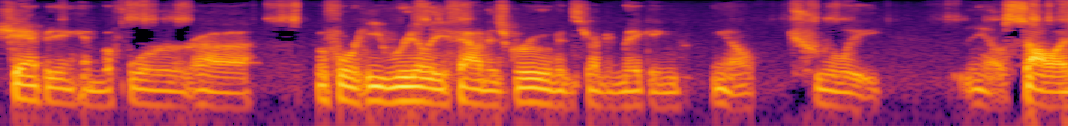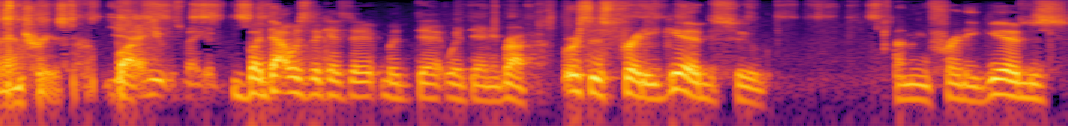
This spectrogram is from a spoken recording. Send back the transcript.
championing him before uh, before he really found his groove and started making you know truly you know solid entries. Yeah, but, he was making. but that was the case with with Danny Brown versus Freddie Gibbs, who I mean Freddie Gibbs.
